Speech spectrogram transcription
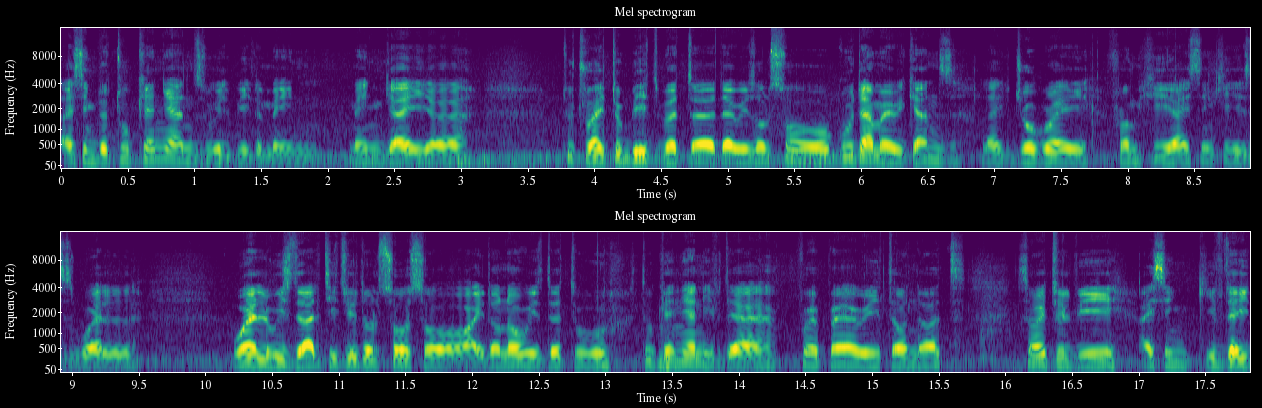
I think the two Kenyans will be the main main guy uh, to try to beat. But uh, there is also good Americans like Joe Gray from here. I think he's well well with the altitude also. So I don't know with the two two Kenyan if they prepare it or not. So it will be. I think if they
